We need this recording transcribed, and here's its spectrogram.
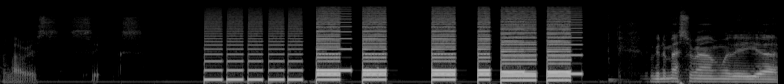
Polaris 6. We're going to mess around with the uh,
